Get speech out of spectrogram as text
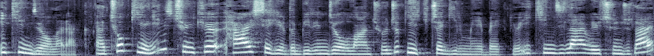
İkinci olarak. Yani çok ilginç çünkü her şehirde birinci olan çocuk ilk üçe girmeyi bekliyor. İkinciler ve üçüncüler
